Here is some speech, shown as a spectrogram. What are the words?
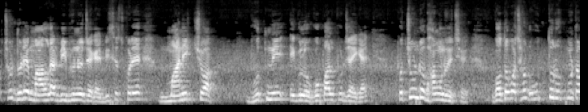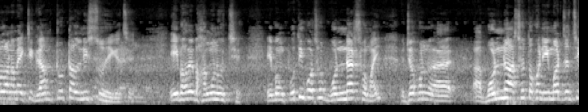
বছর ধরে মালদার বিভিন্ন জায়গায়, বিশেষ করে মানিকচক ভূতনি, এগুলো গোপালপুর জায়গায় প্রচণ্ড ভাঙন হয়েছে। গত বছর উত্তর হুকমতলা নামে একটি গ্রাম টোটাল নিঃস্ব হয়ে গেছে। এইভাবে ভাঙন হচ্ছে। এবং প্রতি বছর বন্যার সময় যখন বন্যা আসে তখন ইমার্জেন্সি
